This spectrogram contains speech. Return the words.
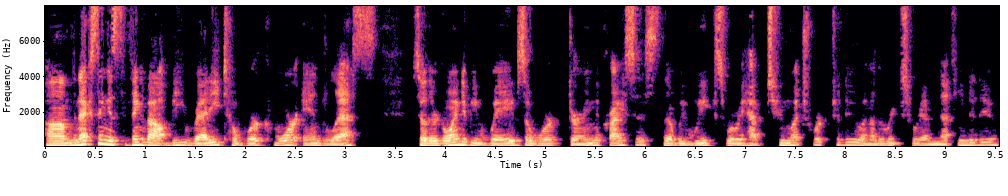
Um, the next thing is to think about be ready to work more and less. So there are going to be waves of work during the crisis. There'll be weeks where we have too much work to do and other weeks where we have nothing to do.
